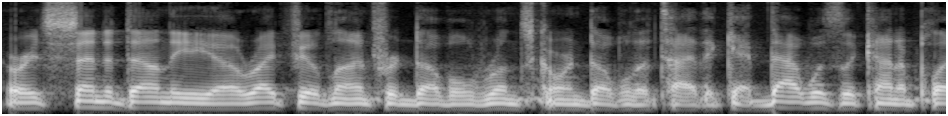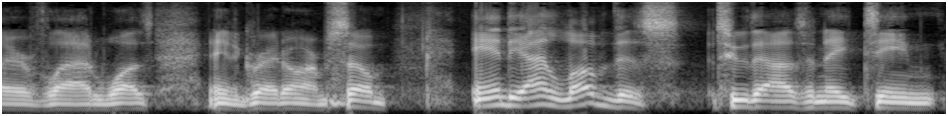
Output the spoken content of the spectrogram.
Or he'd send it down the uh, right field line for a double, run scoring double to tie the game. That was the kind of player Vlad was, and he had a great arm. So, Andy, I love this 2018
